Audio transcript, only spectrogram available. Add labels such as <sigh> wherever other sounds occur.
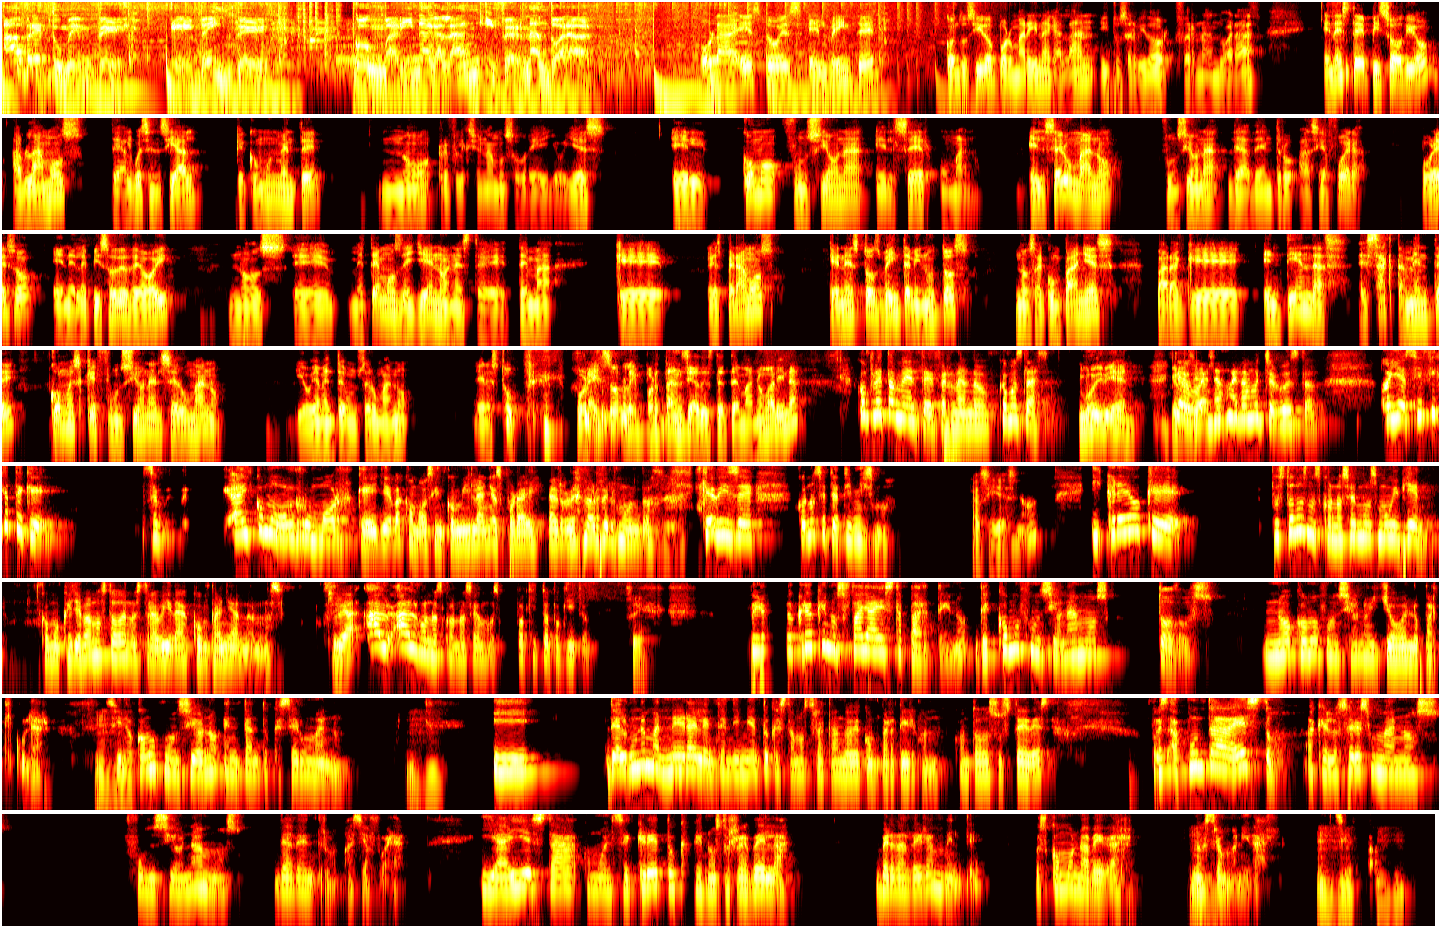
Abre tu mente. El 20. Con Marina Galán y Fernando Arad. Hola, esto es El 20, conducido por Marina Galán y tu servidor Fernando Arad. En este episodio hablamos de algo esencial que comúnmente no reflexionamos sobre ello y es el cómo funciona el ser humano. El ser humano funciona de adentro hacia afuera. Por eso, en el episodio de hoy nos eh, metemos de lleno en este tema que esperamos que en estos 20 minutos nos acompañes para que entiendas exactamente cómo es que funciona el ser humano. Y obviamente un ser humano eres tú. <laughs> Por eso la importancia de este tema, ¿no, Marina? Completamente, Fernando. ¿Cómo estás? Muy bien. Gracias. Qué bueno, me da mucho gusto. Oye, sí, fíjate que hay como un rumor que lleva como cinco mil años por ahí <laughs> alrededor del mundo que dice, conócete a ti mismo. Así es. Y creo que pues todos nos conocemos muy bien, como que llevamos toda nuestra vida acompañándonos. algo nos conocemos poquito a poquito. Sí. Pero creo que nos falla esta parte, ¿no? De cómo funcionamos todos, no cómo funciono yo en lo particular, sino cómo funciono en tanto que ser humano. Y de alguna manera el entendimiento que estamos tratando de compartir con, con todos ustedes, pues apunta a esto, a que los seres humanos funcionamos de adentro hacia afuera. Y ahí está como el secreto que nos revela verdaderamente, pues cómo navegar nuestra humanidad.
